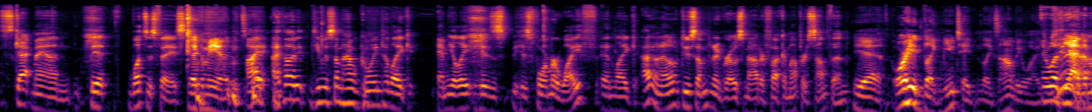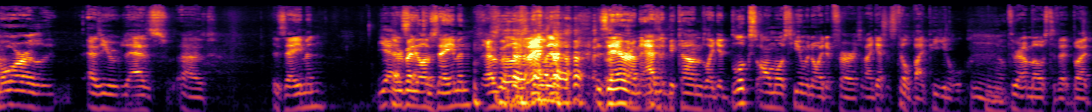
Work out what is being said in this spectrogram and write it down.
Scatman bit what's his face. Yeah, Kamiya, it's I I thought he was somehow going to like emulate his his former wife and like I don't know do something to gross him out or fuck him up or something. yeah, or he'd like mutate like zombie wise. It was yeah. Yeah. The more as you as uh, Zaman. Yeah, Everybody loves Zaman. Everybody- loves Zayman. Zerum as it becomes like it looks almost humanoid at first, and I guess it's still bipedal throughout most of it. But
